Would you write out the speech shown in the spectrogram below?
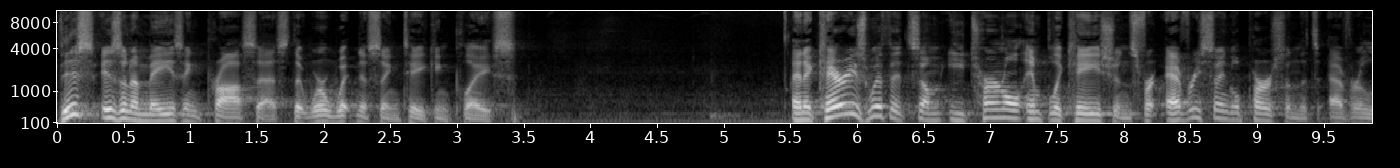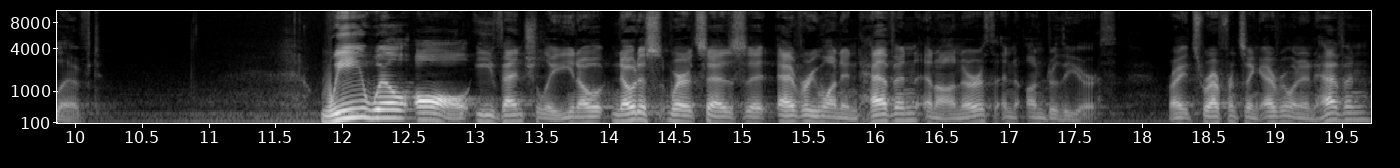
This is an amazing process that we're witnessing taking place. And it carries with it some eternal implications for every single person that's ever lived. We will all eventually, you know, notice where it says that everyone in heaven and on earth and under the earth, right? It's referencing everyone in heaven,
